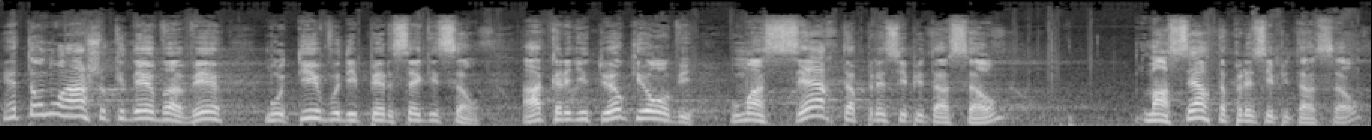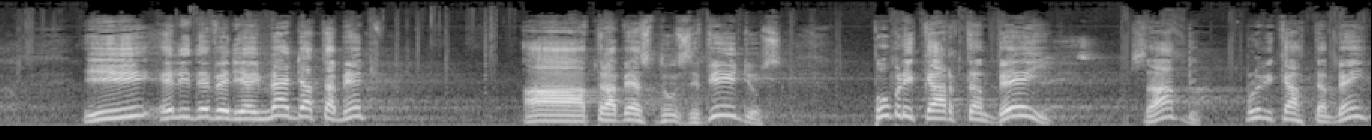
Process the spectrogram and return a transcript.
Então não acho que deva haver motivo de perseguição acredito eu que houve uma certa precipitação, uma certa precipitação, e ele deveria imediatamente, através dos vídeos, publicar também, sabe? Publicar também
